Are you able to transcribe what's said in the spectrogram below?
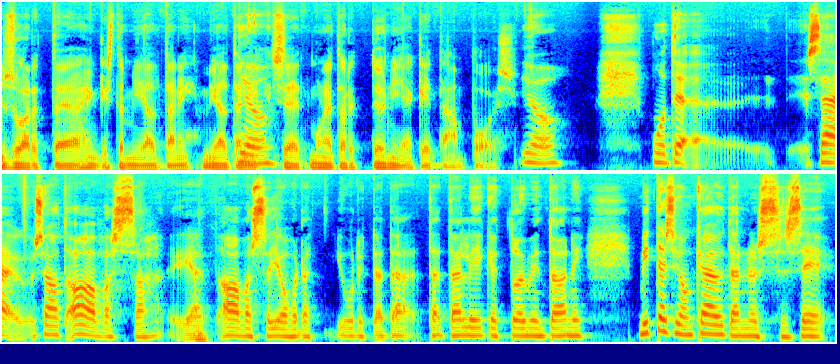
suorittaja henkistä mieltäni, mieltäni se, että mun ei tarvitse töniä ketään pois. Joo. Mutta äh, sä, sä oot Aavassa ja Aavassa johdat juuri tätä, tätä liiketoimintaa, niin mitä se on käytännössä se,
